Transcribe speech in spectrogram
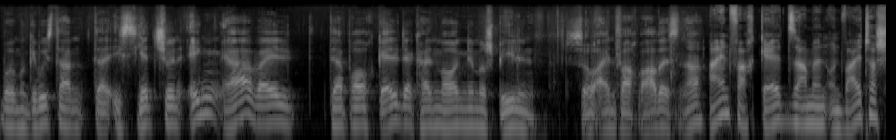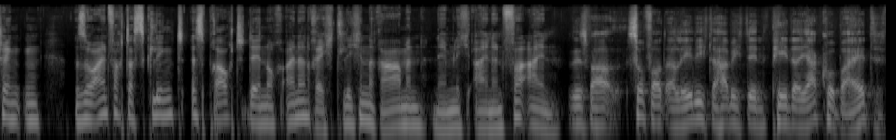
wo wir gewusst haben, da ist jetzt schon eng, ja, weil der braucht Geld, der kann morgen nicht mehr spielen. So einfach war das. Ne? Einfach Geld sammeln und weiterschenken. So einfach das klingt, es braucht dennoch einen rechtlichen Rahmen, nämlich einen Verein. Das war sofort erledigt. Da habe ich den Peter Jakobait,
